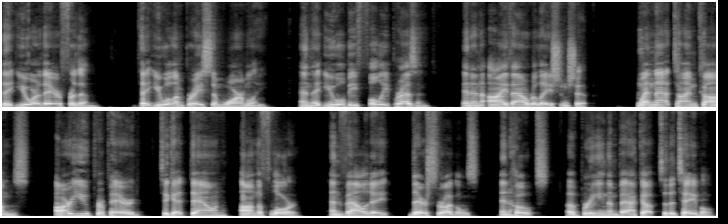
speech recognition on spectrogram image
that you are there for them, that you will embrace them warmly, and that you will be fully present in an I thou relationship. When that time comes, are you prepared to get down on the floor and validate their struggles in hopes of bringing them back up to the table?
